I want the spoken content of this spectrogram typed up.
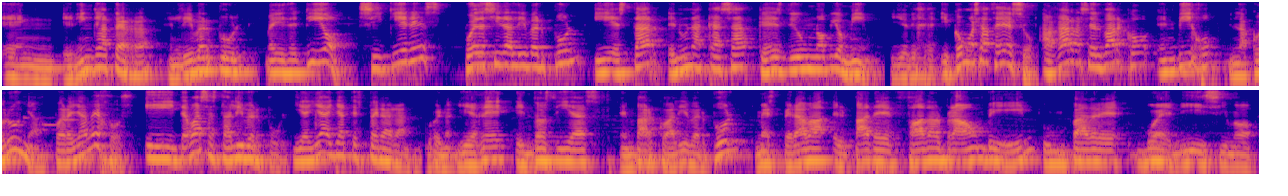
en, en Inglaterra, en Liverpool, me dice, tío, si quieres puedes ir a Liverpool y estar en una casa que es de un novio mío. Y yo dije, ¿y cómo se hace eso? Agarras el barco en Vigo, en La Coruña, por allá lejos, y te vas hasta Liverpool. Y allá ya te esperarán. Bueno, llegué en dos días en barco a Liverpool. Me esperaba el padre Father Brownville, un padre buenísimo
